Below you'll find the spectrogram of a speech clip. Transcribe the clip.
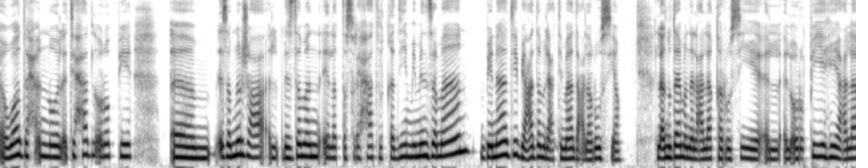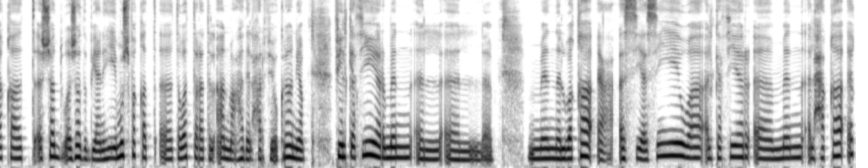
أه واضح إنه الاتحاد الأوروبي إذا بنرجع بالزمن إلى التصريحات القديمة من زمان بنادي بعدم الاعتماد على روسيا. لأنه دائما العلاقة الروسية الأوروبية هي علاقة شد وجذب يعني هي مش فقط آه، توترت الآن مع هذه الحرب في أوكرانيا. في الكثير من ال من الوقائع السياسية والكثير آه، من الحقائق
